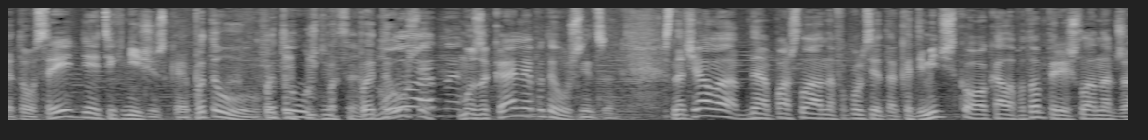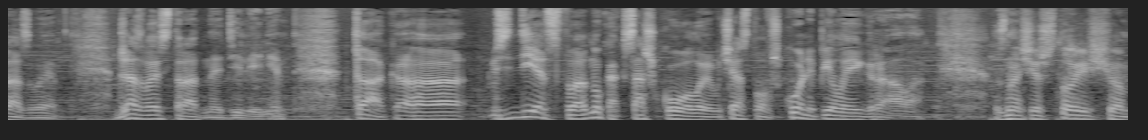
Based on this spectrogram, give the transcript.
нету. Средняя техническая. ПТУ. ПТУшница. ПТУшни- Ну. Музыкальная ПТУшница. Сначала э, пошла на факультет академического вокала, потом перешла на джазовое. Джазовое эстрадное отделение. Так, э, с детства, ну как, со школы, участвовала в школе, пела и играла. Значит, что еще?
